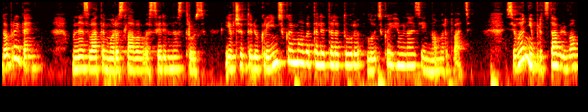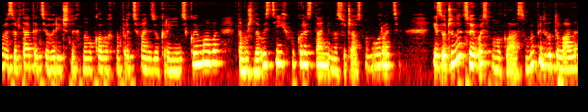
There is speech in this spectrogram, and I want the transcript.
Добрий день! Мене звати Мирослава Васильівна Струс. Я вчитель української мови та літератури Луцької гімназії номер 20 Сьогодні представлю вам результати цьогорічних наукових напрацювань з української мови та можливості їх використання на сучасному уроці. Із ученицею 8 класу ми підготували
